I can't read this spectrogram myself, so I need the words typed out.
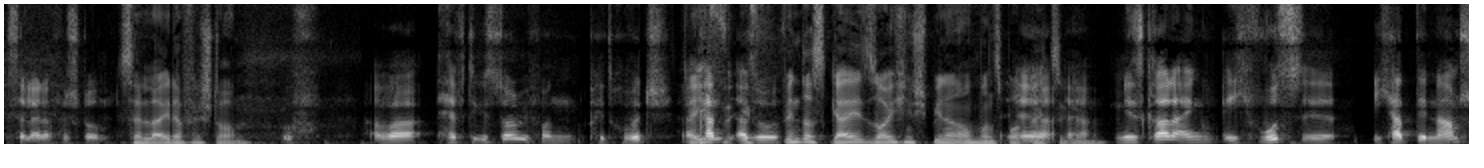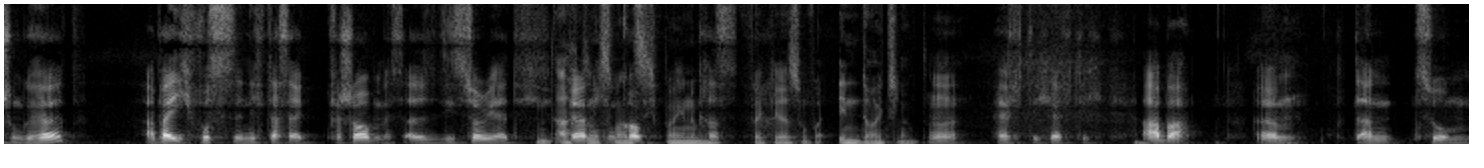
Ist ja leider verstorben. ist er leider verstorben. Uff. Aber heftige Story von Petrovic. Er kann, ich also, ich finde das geil, solchen Spielern auch mal ein Spotlight ja, zu ja. geben. Mir ist gerade ein, ich wusste, ich hatte den Namen schon gehört, aber ich wusste nicht, dass er verstorben ist. Also die Story hatte ich Mit gar nicht im Kopf. 28 bei einem Krass. Verkehrsunfall in Deutschland. Ja, heftig, heftig. Aber ähm, dann zum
